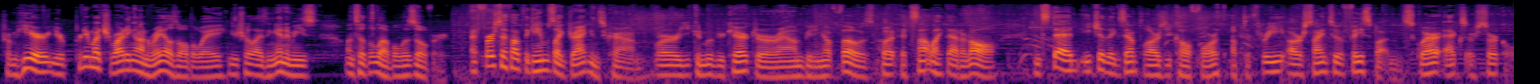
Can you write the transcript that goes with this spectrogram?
From here, you're pretty much riding on rails all the way, neutralizing enemies, until the level is over. At first I thought the game was like Dragon's Crown, where you can move your character around beating up foes, but it's not like that at all. Instead, each of the exemplars you call forth, up to three, are assigned to a face button, square, X, or circle.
